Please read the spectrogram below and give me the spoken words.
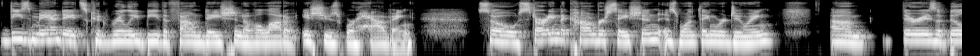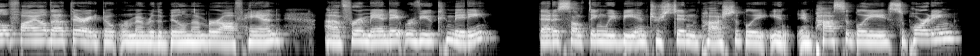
these mandates could really be the foundation of a lot of issues we're having. So, starting the conversation is one thing we're doing. Um, there is a bill filed out there. I don't remember the bill number offhand uh, for a mandate review committee. That is something we'd be interested in possibly in, in possibly supporting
